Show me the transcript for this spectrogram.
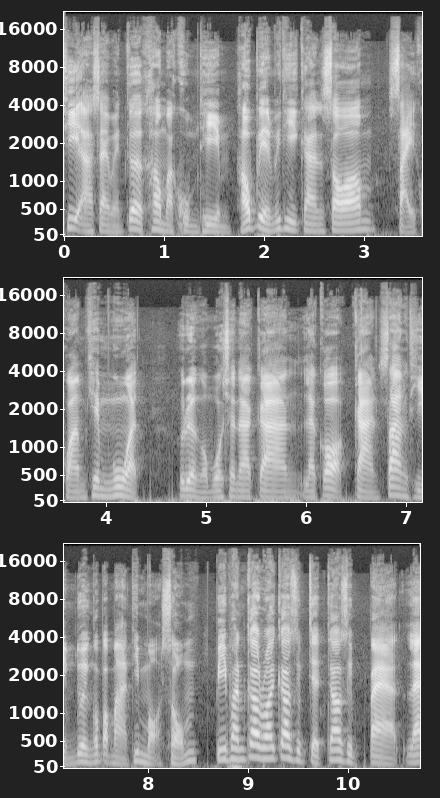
ที่อาร์เซนเวนเกอร์เข้ามาคุมทีม เขาเปลี่ยนวิธีการซ้อม ใส่ความเข้มงวด เรื่องของโภชนาการ และก็การสร้างทีมด้วยงบประมาณที่เหมาะสม ปี 1997-98 และ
